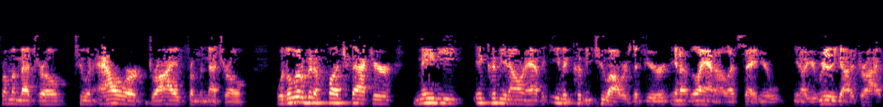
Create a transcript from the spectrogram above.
from a metro to an hour drive from the metro with a little bit of fudge factor. Maybe it could be an hour and a half. It even could be two hours if you're in Atlanta, let's say, and you're, you know, you really got to drive.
